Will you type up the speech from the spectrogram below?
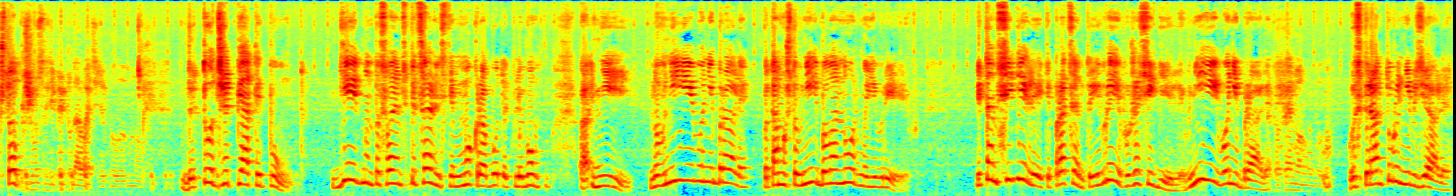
Что? Почему среди преподавателей было много? Да тот же пятый пункт. Гейдман по своим специальностям мог работать в любом а, НИИ, но в НИИ его не брали, потому что в НИИ была норма евреев. И там сидели эти проценты евреев, уже сидели. В НИИ его не брали. А какая норма была? В аспирантуру не взяли.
